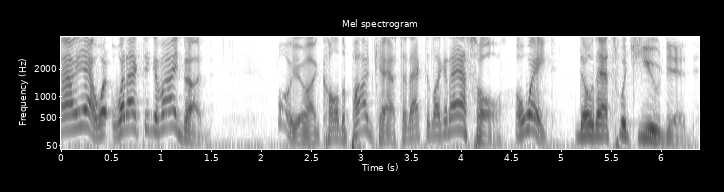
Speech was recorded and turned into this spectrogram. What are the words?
Oh, yeah. What, what acting have I done? Oh, you know, I called a podcast and acted like an asshole. Oh, wait. No, that's what you did.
